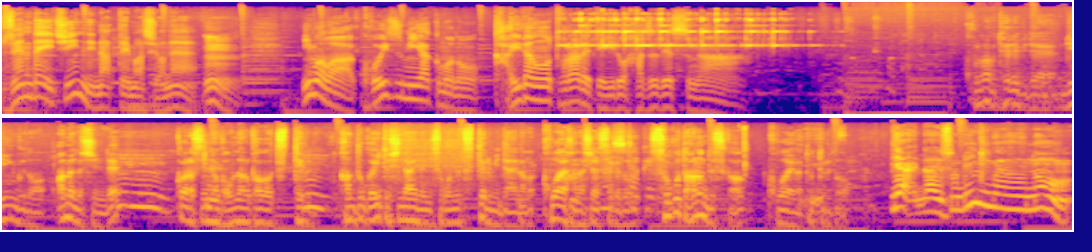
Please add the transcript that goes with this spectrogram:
全米一員になっていますよね。うん今は小泉八雲の階段を取られているはずですがこの前もテレビでリングの雨のシーンで、ガラスになんか女の顔が映ってる、監督が意図しないのにそこに映ってるみたいな怖い話でしたけど,、そういうことあるんですか？怖いが撮ってると。いやだそのリングの、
